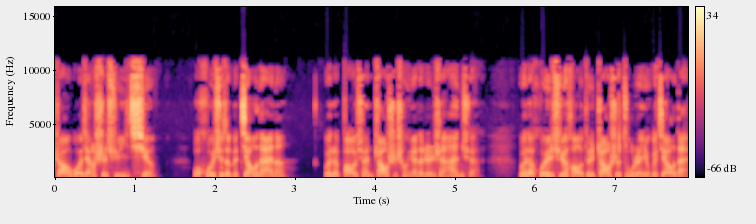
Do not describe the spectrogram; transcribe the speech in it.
赵国将失去一卿，我回去怎么交代呢？为了保全赵氏成员的人身安全。”为了回去后对赵氏族人有个交代，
